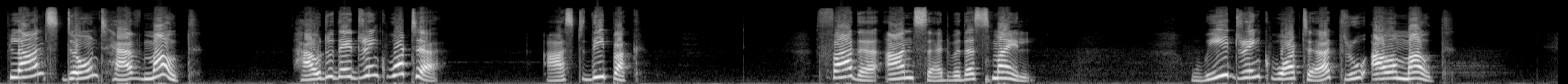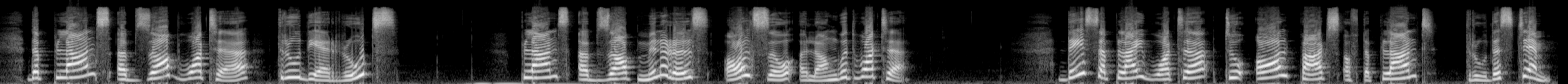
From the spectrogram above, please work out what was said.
plants don't have mouth. How do they drink water? asked Deepak. Father answered with a smile. We drink water through our mouth. The plants absorb water through their roots. Plants absorb minerals also along with water. They supply water to all parts of the plant through the stem.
